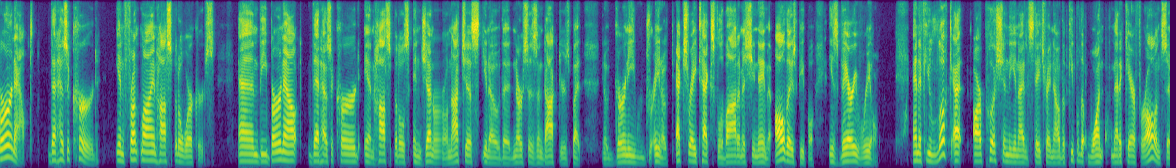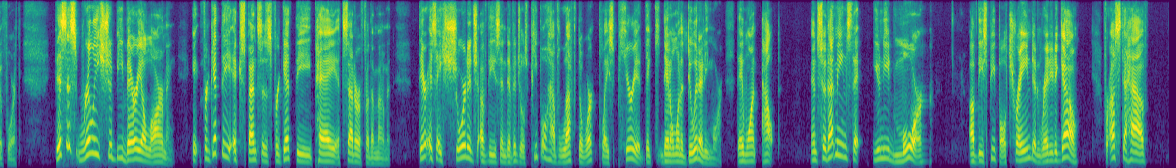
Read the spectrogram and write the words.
burnout that has occurred in frontline hospital workers and the burnout that has occurred in hospitals in general not just you know the nurses and doctors but you know gurney you know x-ray techs phlebotomists you name it all those people is very real. And if you look at our push in the united states right now the people that want medicare for all and so forth this is really should be very alarming. It, forget the expenses forget the pay et cetera for the moment there is a shortage of these individuals. People have left the workplace, period. They, they don't want to do it anymore. They want out. And so that means that you need more of these people trained and ready to go for us to have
